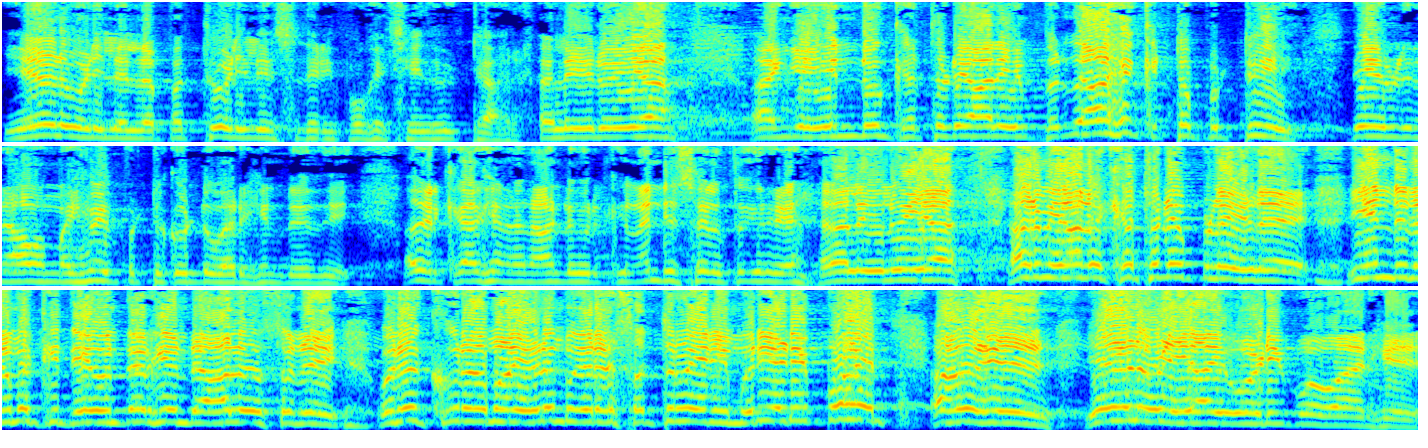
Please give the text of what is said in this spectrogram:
ஏழு வழியில் அல்ல பத்து வழியிலே சிதறி போக செய்து விட்டார். அலையிலுயா அங்கே இன்றும் கத்துடைய ஆலயம் பெரிதாக கிட்டப்பட்டு தேவனுடைய நாமம் மகிமைப்பட்டுக் கொண்டு வருகின்றது. அதற்காக நான் ஆண்டவருக்கு நன்றி செலுத்துகிறேன். அலையிலுயா அருமையான கத்துடைய பிள்ளைகளே இன்று நமக்கு தேவன் தருகின்ற ஆலோசனை உனக்குறமா எழும்புகிற சத்துருவை நீ முறியடிப்பாய் அவர்கள் ஏழு வழியாய் ஓடி போவார்கள்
